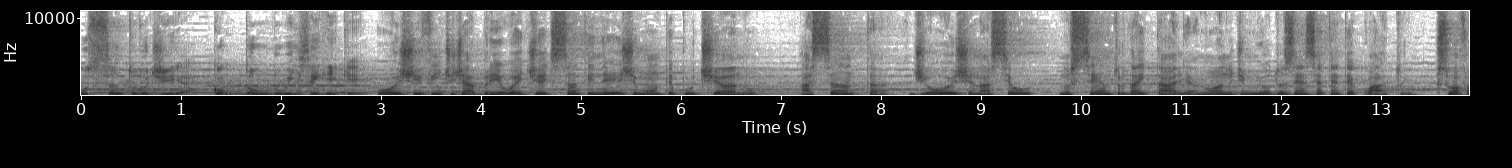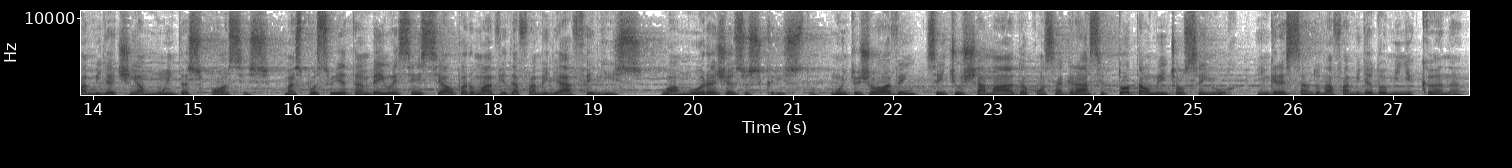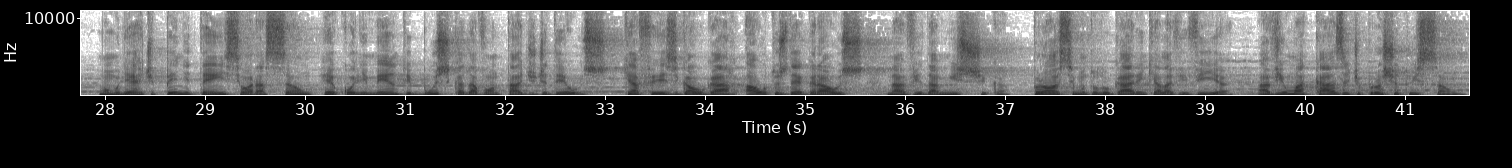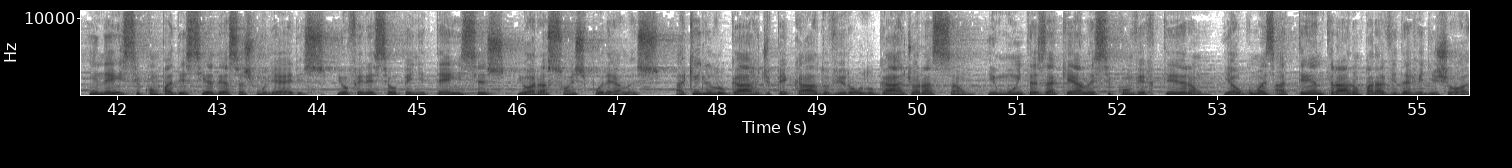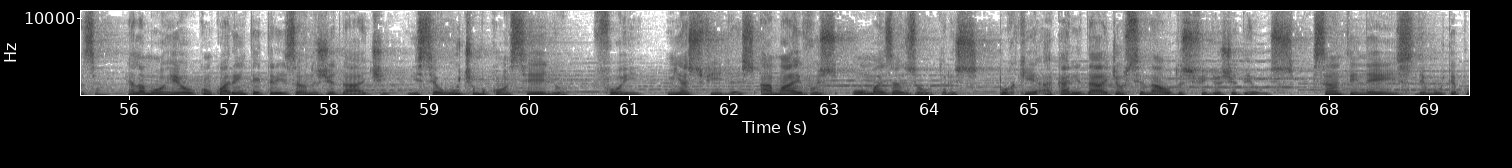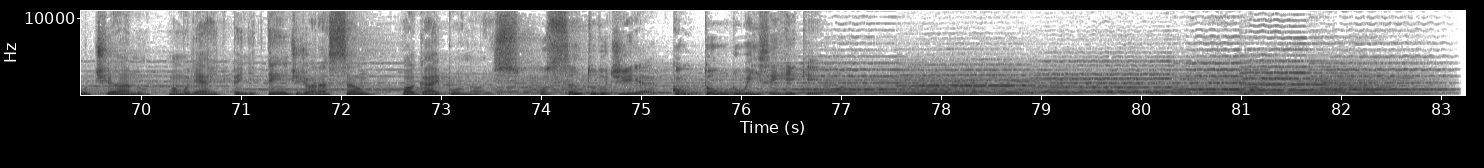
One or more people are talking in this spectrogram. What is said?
O Santo do Dia, com Dom Luiz Henrique. Hoje, 20 de abril, é dia de Santa Inês de Montepulciano. A santa de hoje nasceu no centro da Itália, no ano de 1274. Sua família tinha muitas posses, mas possuía também o essencial para uma vida familiar feliz: o amor a Jesus Cristo. Muito jovem, sentiu chamado a consagrar-se totalmente ao Senhor, ingressando na família dominicana, uma mulher de penitência, oração, recolhimento e busca da vontade de Deus, que a fez galgar altos degraus na vida mística. Próximo do lugar em que ela vivia, havia uma casa de prostituição. Inês se compadecia dessas mulheres e ofereceu penitências e orações por elas. Aquele lugar de pecado virou lugar de oração e muitas daquelas se converteram e algumas até entraram para a vida religiosa. Ela morreu com 43 anos de idade e seu último conselho foi: minhas filhas, amai-vos umas às outras, porque a caridade é o sinal dos filhos de Deus. Santa Inês de Montepulciano, uma mulher penitente de oração, rogai por nós. O Santo do Dia, com Dom Luiz Henrique.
